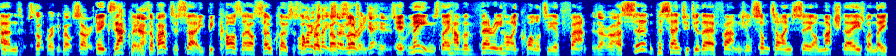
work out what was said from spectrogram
And Stockbroker Belt Surrey. Exactly. I was about to say, because they are so close to Well, why did it Stockbroker Belt so Surrey, get here this it means they have a very high quality of fan. Is that right? A certain percentage of their fans you'll sometimes see on match days when the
